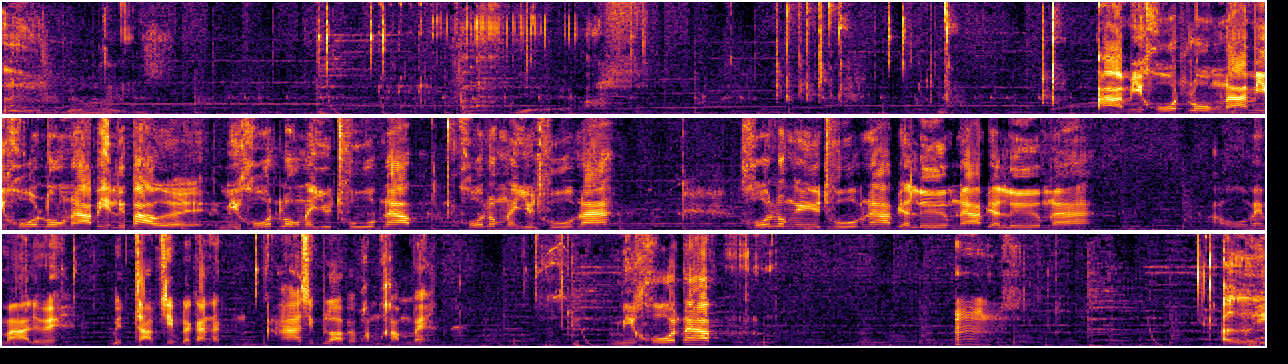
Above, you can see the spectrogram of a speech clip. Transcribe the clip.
เออ Nice. Yeah. อ่ามีโค้ดลงนะ มีโค้ดลงนะครับเห็นหรือเปล่าเอ่ยมีโค้ดลงใน YouTube นะครับ โค้ดลงใน YouTube นะ โค้ดลงใน YouTube นะครับ อย่าลืมนะครับ อย่าลืมนะ เอาไม่มาเลยเว้ยเบ็ดสามสิบแล้วกันนะห้าสิบรอบแบบขำๆไป มีโค้ดนะครับอืมเอ้ย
